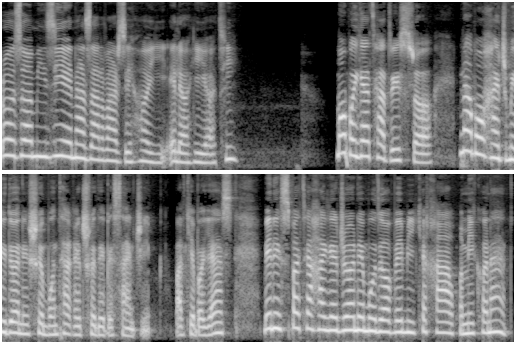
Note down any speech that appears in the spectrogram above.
رازآمیزی نظرورزی های الهیاتی. ما باید تدریس را نه با حجم دانش منتقد شده بسنجیم بلکه بایست به نسبت هیجان مداومی که خلق می کند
